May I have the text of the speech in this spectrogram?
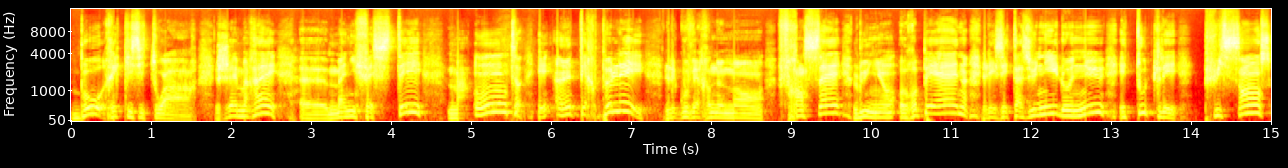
beau réquisitoire. J'aimerais euh, manifester ma honte et interpeller le gouvernement français, l'Union européenne, les États-Unis, l'ONU et toutes les puissances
